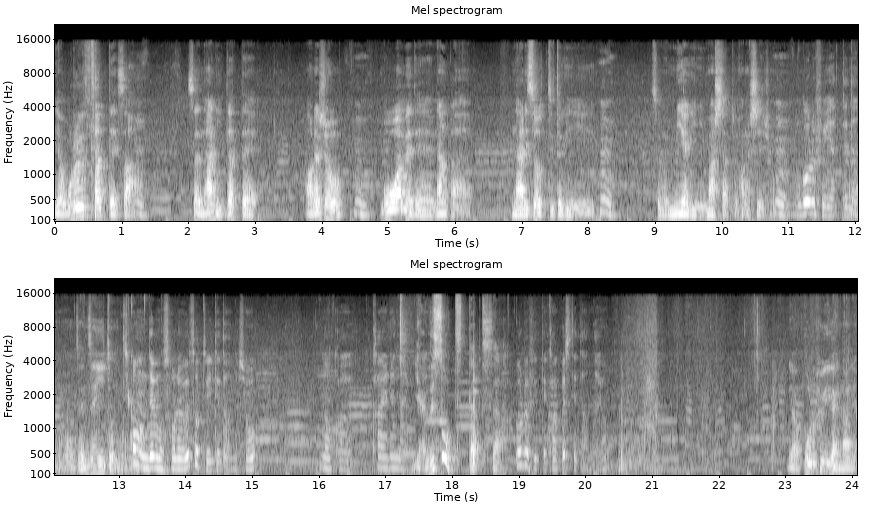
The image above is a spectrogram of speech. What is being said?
いや俺だってさ、うん。それ何？だってあれでしょ？うん。大雨でなんかなりそうっていう時にうん。その宮城にいましたっていう話でしょ、うん。ゴルフやってたの。うん。全然いいと思う。しかもでもそれ嘘ついてたんでしょ？なんか帰れないいや嘘っつったってさ。ゴルフって隠してたんだよ。いやゴルフ以外何やんの？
